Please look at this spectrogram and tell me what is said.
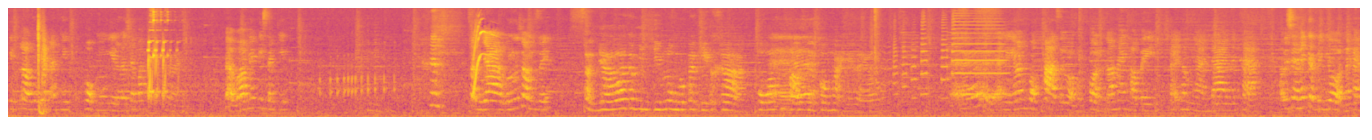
คลิปเราทุกวันอาทิตย์6โมงเย็นแล้วใช่ปะแต่ว่าไม่มีสกิปสัญญากับคุณผู้ชมสิสัญญาว่าจะมีคลิปลงทุกอาทิตย์ค่ะ เพราะว่าพี่ฟ้าซื้อคอมใหม่ให้แล้ว เอออันนี้มันพกพาสะดวกทุกคนก็ให้เขาไปใช้ทำงานได้นะคะ เอาไปใช้ให้เกิดประโยชน์นะคะ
